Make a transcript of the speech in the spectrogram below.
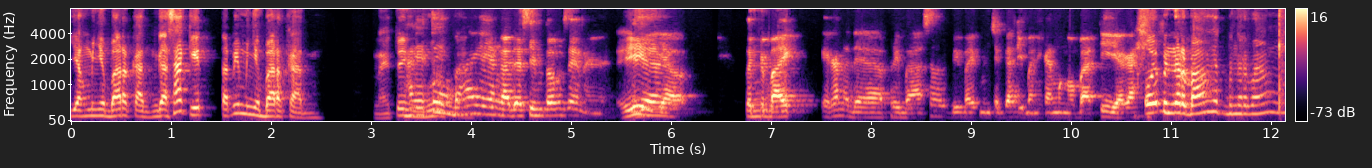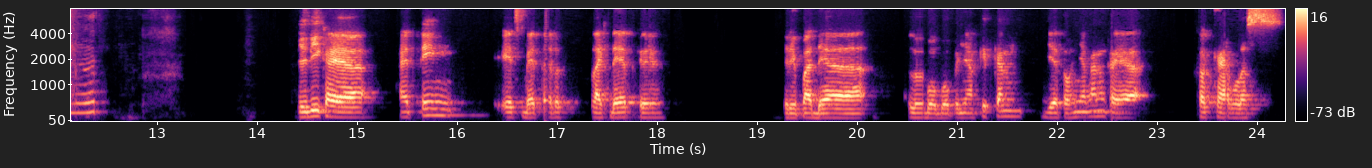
yang menyebarkan. Nggak sakit, tapi menyebarkan. Nah itu yang Nah itu yang kan. bahaya yang nggak ada simptomnya. Nah. Jadi, Iya. ya, lebih baik ya kan ada peribahasa lebih baik mencegah dibandingkan mengobati ya kan. Oh bener banget, bener banget. Jadi kayak I think it's better like that ke daripada lu bobo penyakit kan jatuhnya kan kayak ke careless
